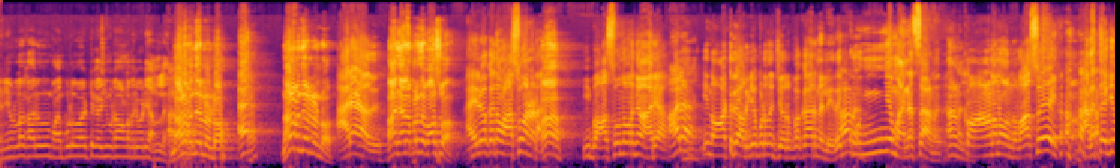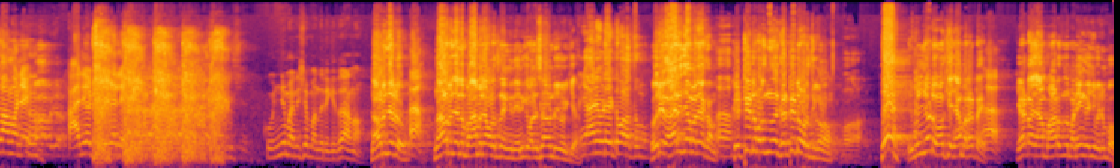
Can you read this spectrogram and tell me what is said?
ഇനിയുള്ള കാലവും പാമ്പുകളുമായിട്ട് കഴിഞ്ഞുകൂടാനുള്ള പരിപാടിയാണല്ലേ? നാളെ പഞ്ചായത്തുണ്ടോ ഏ? നാളെ പഞ്ചായത്തുണ്ടോ ആരാണ് അത്? ആ ഞാൻ അപ്പുറത്തെ വാസുവാ. അയൽവക്കത്തെ വാസുവാണടാ? ആ. ഈ ബാസു എന്ന് പറഞ്ഞ ആരാ? ആരാ? ഈ നാട്ടിൽ അറിയപ്പെടുന്ന ചെറുപ്പക്കാരനല്ലേ? ഇത് കുഞ്ഞു മനസ്സാണ്. കാണണമെന്ന്. വാസുവേ അകത്തേക്ക് വാ മോനെ. കാലി കുഞ്ഞു മനുഷ്യൻ വന്നിരിക്കും. ഇതാണോ? നാളെ ഞാൻ. നാളെ പഞ്ചായത്ത് പാമ്പിനെ വളർത്തുന്നത് എങ്ങനെയാ? എനിക്ക് മനസ്സിലാവേണ്ടി ചോദിക്കാം. ഞാനിവിടെ ഇട്ട് വളർത്തുന്നു. ഒരു കാര്യം ഞാൻ പറഞ്ഞേക്കാം കെട്ടിട്ട് വളർത്തുന്നത് കെട്ടിട്ട് വളർത്തിക്കോണം. ഏ ഇങ്ങോട്ട് നോക്കിയാ ഞാൻ പറയട്ടെ. ചേട്ടാ ഞാൻ പാടുന്ന പണിയും കഴിഞ്ഞ് വരുമ്പോ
